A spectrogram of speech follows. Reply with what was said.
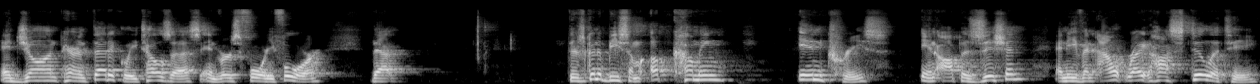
and John parenthetically tells us in verse 44 that there's going to be some upcoming increase in opposition and even outright hostility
